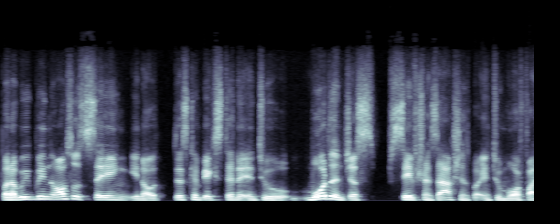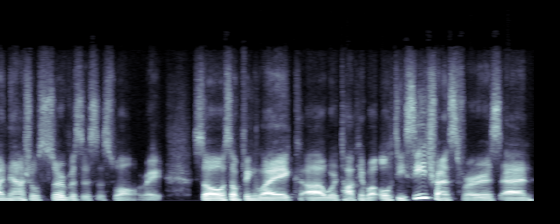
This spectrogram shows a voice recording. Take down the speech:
but we've been also saying you know this can be extended into more than just safe transactions, but into more financial services as well, right? So something like uh, we're talking about OTC transfers and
